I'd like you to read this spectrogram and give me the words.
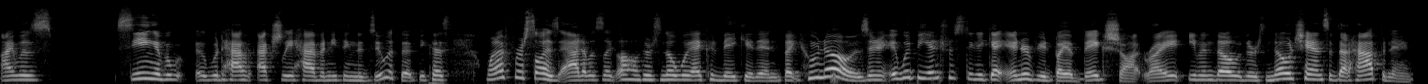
I was seeing if it, would have actually have anything to do with it because when I first saw his ad, I was like, oh, there's no way I could make it in. But who knows? And it would be interesting to get interviewed by a big shot, right? Even though there's no chance of that happening.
